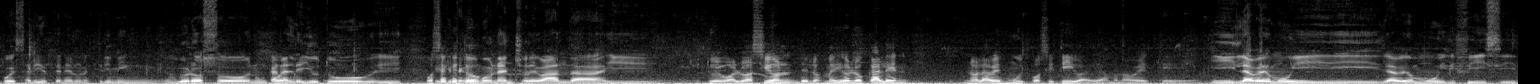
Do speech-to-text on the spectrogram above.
puede salir tener un streaming grosso en un canal de YouTube y, que, tenga un buen ancho de banda y... Tu evaluación de los medios locales no la ves muy positiva, digamos, no ves que... Y la veo muy, la veo muy difícil,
